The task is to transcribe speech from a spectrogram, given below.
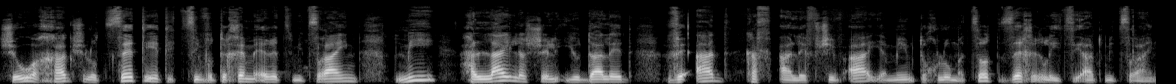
שהוא החג של הוצאתי את יציבותיכם מארץ מצרים, מהלילה של י"ד ועד כ"א, שבעה ימים תאכלו מצות, זכר ליציאת מצרים.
